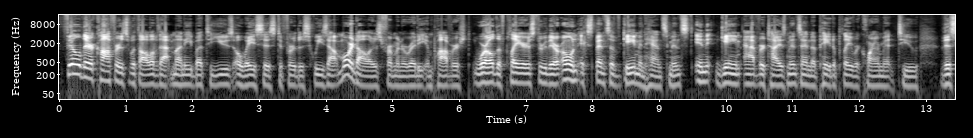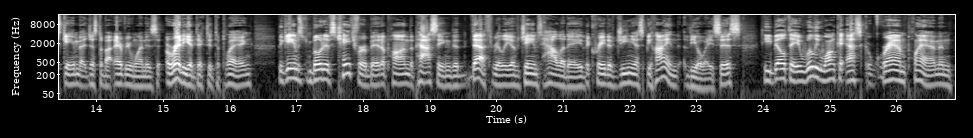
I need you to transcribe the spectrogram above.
fill their coffers with all of that money, but to use Oasis to further squeeze out more dollars from an already impoverished world of players through their own expensive game enhancements, in game advertisements, and a pay to play requirement to this game that just about everyone is already addicted to playing. The game's motives change for a bit upon the passing, the death really, of James Halliday, the creative genius behind the Oasis. He built a Willy Wonka esque grand plan and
